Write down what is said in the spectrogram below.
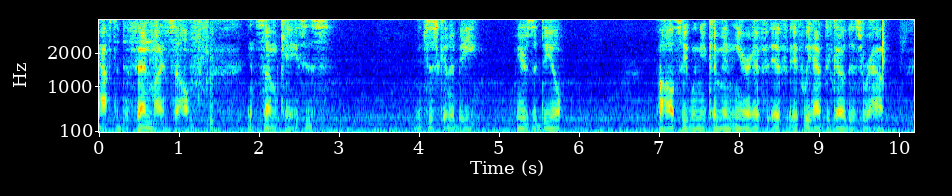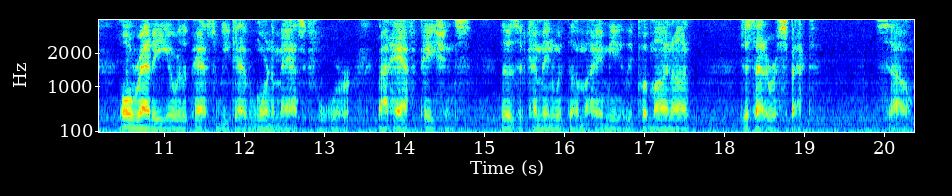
have to defend myself in some cases. It's just going to be here's the deal policy when you come in here if, if, if we have to go this route. Already over the past week, I've worn a mask for about half patients. Those that come in with them, I immediately put mine on just out of respect. So,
